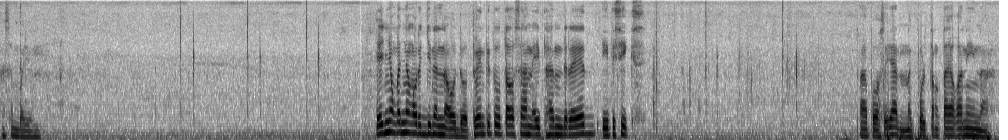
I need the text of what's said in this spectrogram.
Nasaan ba yun? Yan yung kanyang original na odo. 22,886. Tapos, ayan, nag-full tank tayo kanina.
